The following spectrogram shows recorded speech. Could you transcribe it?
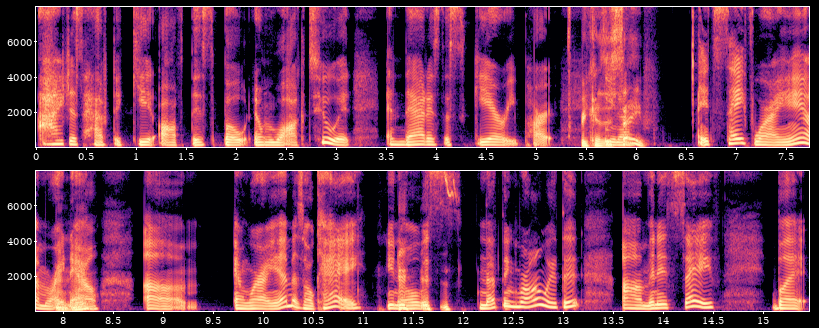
I just have to get off this boat and walk to it. And that is the scary part. Because You it's know, safe. It's safe where I am right Mhm. now. Um, and where I am is okay. You know, it's nothing wrong with it. Um, and it's safe. But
